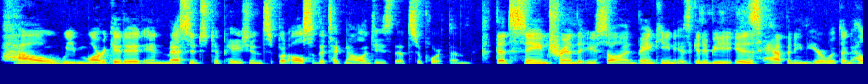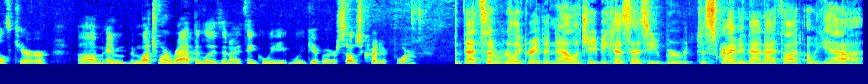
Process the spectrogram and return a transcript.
how we market it and message to patients, but also the technologies that support them. That same trend that you saw in banking is going to be is happening here within healthcare, um, and much more rapidly than I think we we give ourselves credit for. That's a really great analogy because as you were describing that, I thought, oh yeah,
